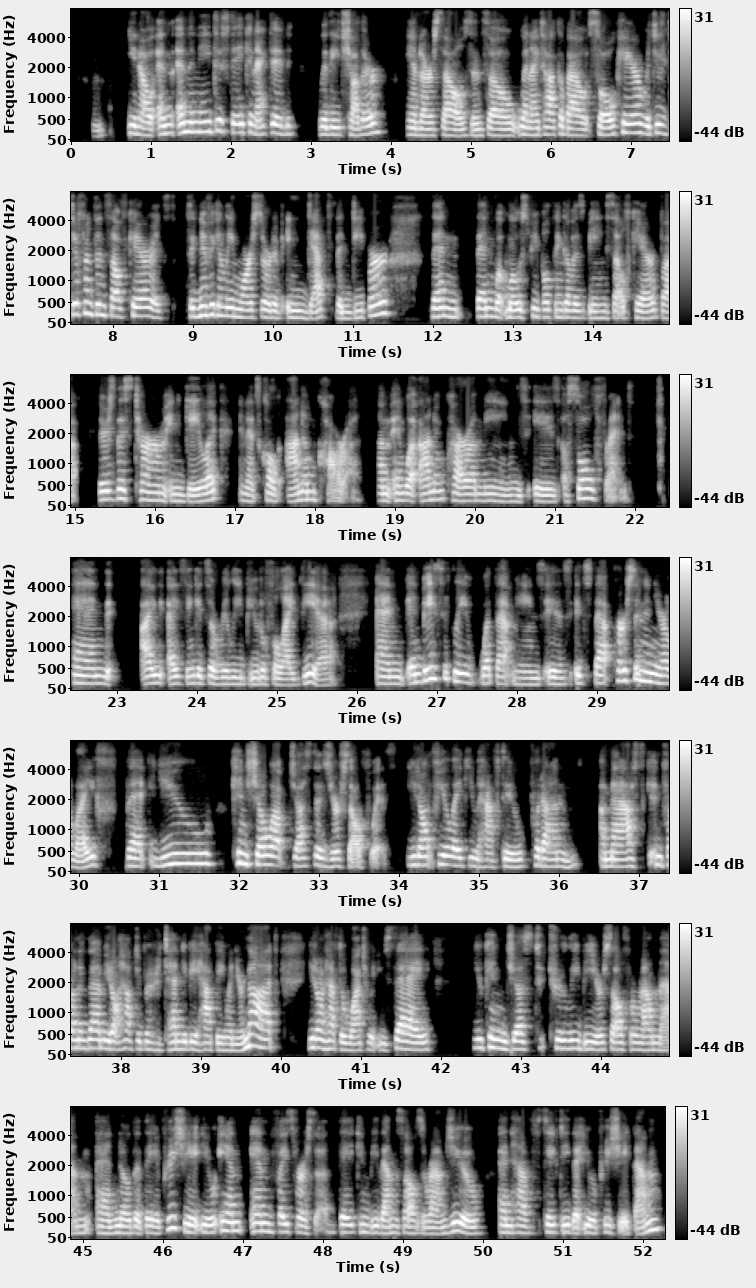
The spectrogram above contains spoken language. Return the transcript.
you know and and the need to stay connected with each other and ourselves. And so when I talk about soul care, which is different than self care, it's significantly more sort of in depth and deeper than than what most people think of as being self care. But there's this term in Gaelic, and it's called Anam Cara. Um, and what Anam Cara means is a soul friend. And I, I think it's a really beautiful idea. And, and basically what that means is it's that person in your life that you can show up just as yourself with. You don't feel like you have to put on a mask in front of them. You don't have to pretend to be happy when you're not. You don't have to watch what you say. You can just truly be yourself around them and know that they appreciate you and and vice versa. They can be themselves around you and have safety that you appreciate them.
